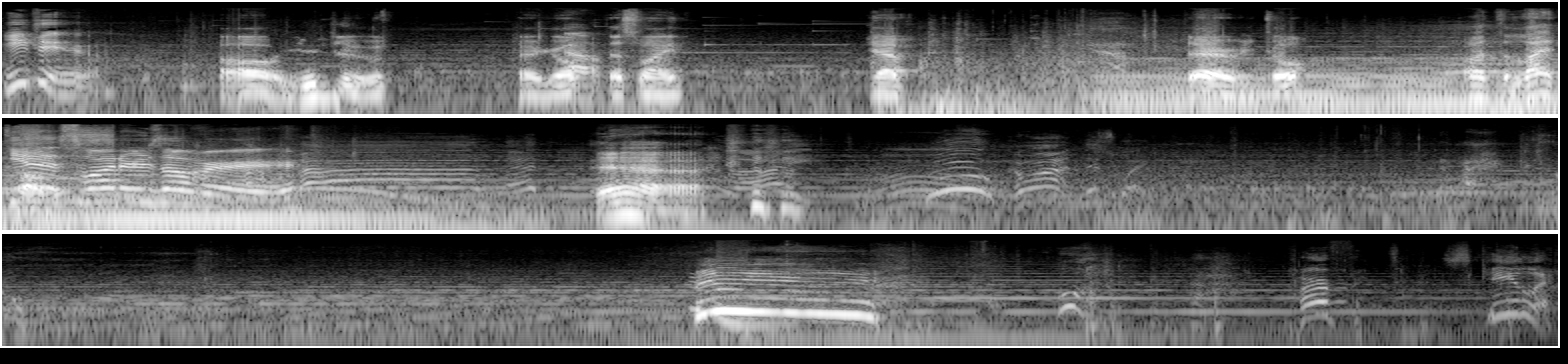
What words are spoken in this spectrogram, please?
You do. Oh, you do. There we go. Oh. That's fine. Yep. There we go. Oh, the lighthouse. Yes, water's over. Ah, Yeah. Buddy. Woo, come on, this way. Whee! Perfect. Ski lift.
